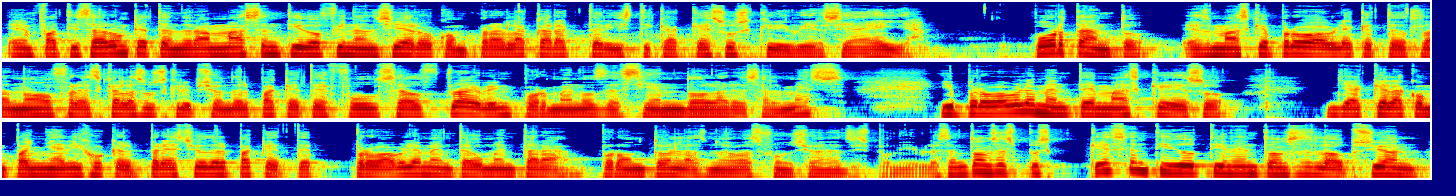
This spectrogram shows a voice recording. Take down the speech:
enfatizaron que tendrá más sentido financiero comprar la característica que suscribirse a ella. Por tanto, es más que probable que Tesla no ofrezca la suscripción del paquete Full Self Driving por menos de 100 dólares al mes. Y probablemente más que eso, ya que la compañía dijo que el precio del paquete probablemente aumentará pronto en las nuevas funciones disponibles. Entonces, pues, ¿qué sentido tiene entonces la opción?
